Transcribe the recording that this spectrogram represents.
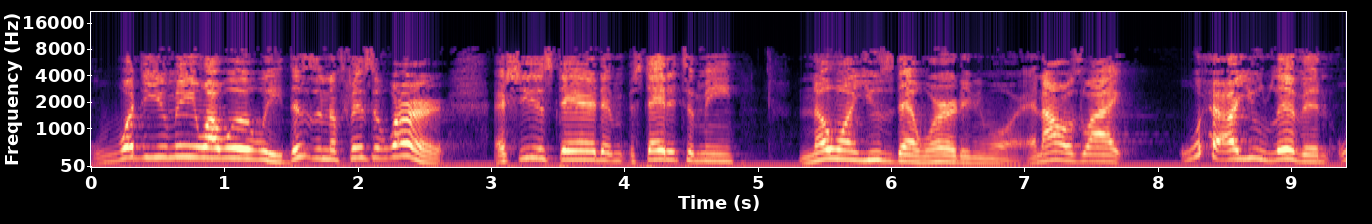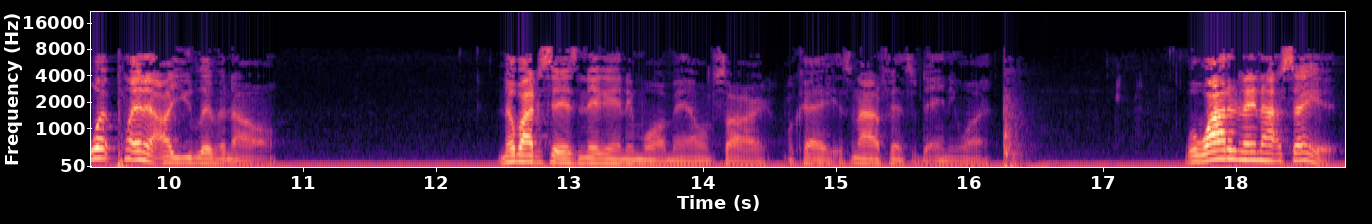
what do you mean, why would we? This is an offensive word. And she just stared and stated to me, no one uses that word anymore. And I was like, where are you living? What planet are you living on? Nobody says nigga anymore, man. I'm sorry. Okay. It's not offensive to anyone. Well, why did they not say it?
